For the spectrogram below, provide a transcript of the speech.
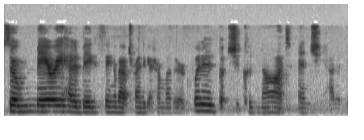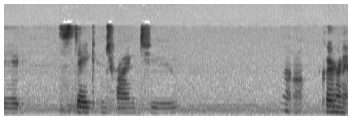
So Mary had a big thing about trying to get her mother acquitted, but she could not, and she had a big stake in trying to don't clear her name.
